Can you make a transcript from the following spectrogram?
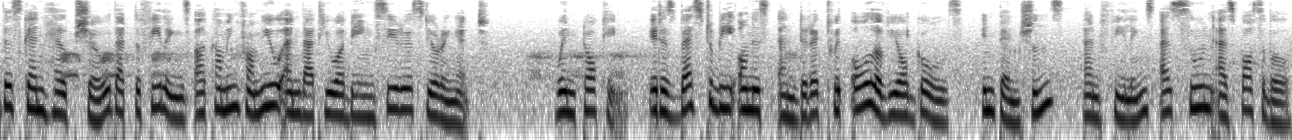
This can help show that the feelings are coming from you and that you are being serious during it. When talking, it is best to be honest and direct with all of your goals, intentions, and feelings as soon as possible.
